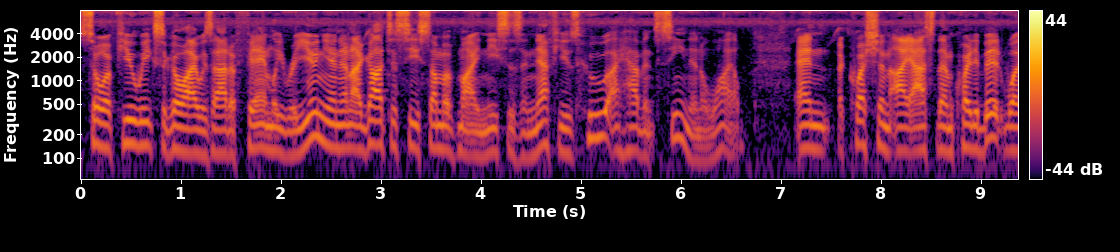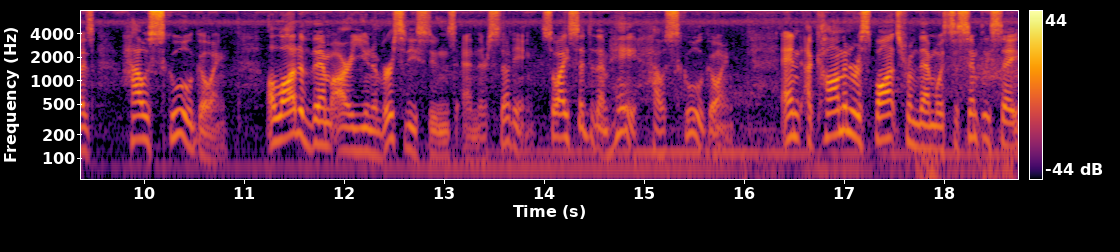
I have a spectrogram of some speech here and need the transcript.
So, a few weeks ago, I was at a family reunion and I got to see some of my nieces and nephews who I haven't seen in a while. And a question I asked them quite a bit was, How's school going? A lot of them are university students and they're studying. So I said to them, Hey, how's school going? And a common response from them was to simply say,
